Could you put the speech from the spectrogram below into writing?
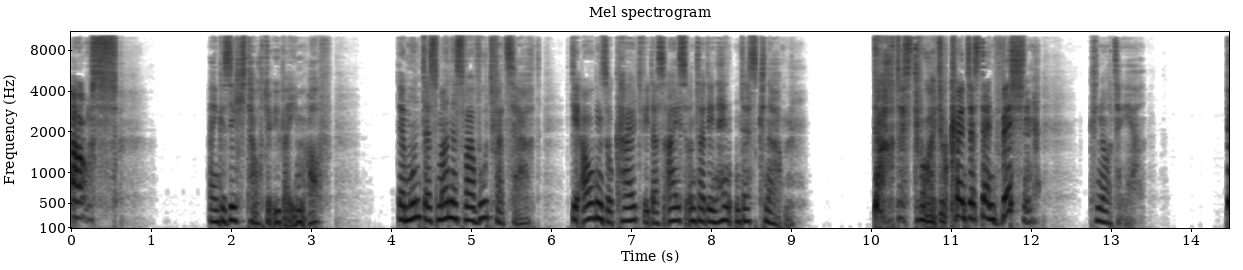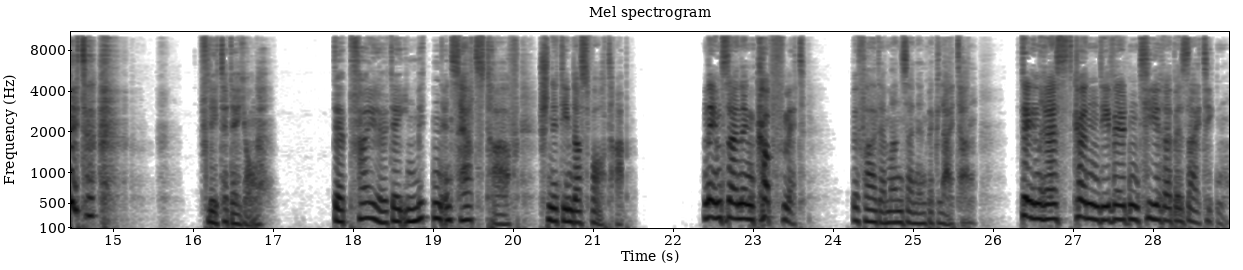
Aus! Ein Gesicht tauchte über ihm auf. Der Mund des Mannes war wutverzerrt, die Augen so kalt wie das Eis unter den Händen des Knaben. Dachtest wohl, du könntest entwischen, knurrte er. Bitte, flehte der Junge. Der Pfeil, der ihn mitten ins Herz traf, schnitt ihm das Wort ab. Nehmt seinen Kopf mit, befahl der Mann seinen Begleitern. Den Rest können die wilden Tiere beseitigen.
